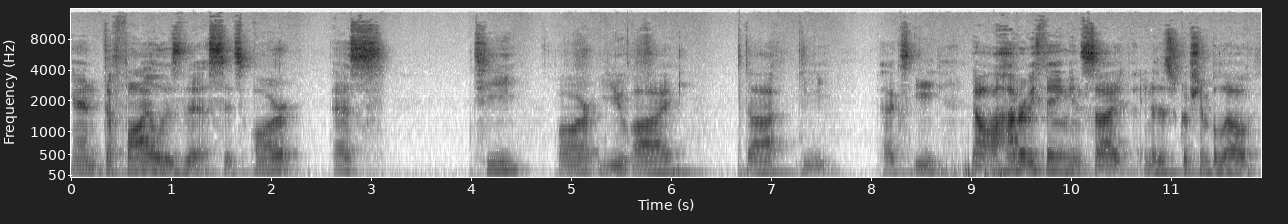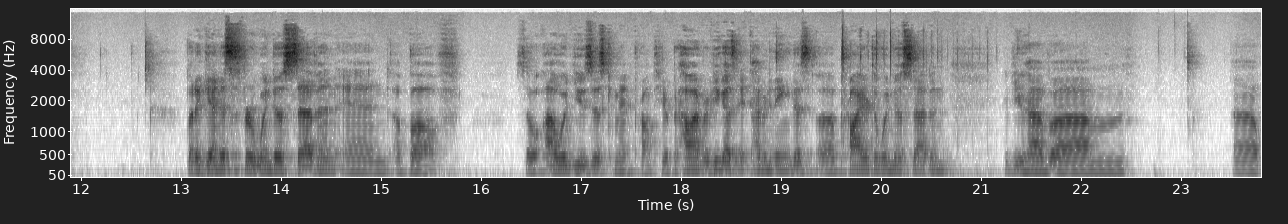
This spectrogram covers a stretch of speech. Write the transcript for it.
And the file is this. It's r s t r u i dot e x e. Now I'll have everything inside in the description below. But again, this is for Windows 7 and above. So I would use this command prompt here. But however, if you guys have anything that's uh, prior to Windows 7, if you have um, uh,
